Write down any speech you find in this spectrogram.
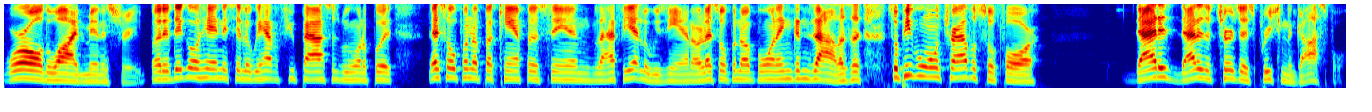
worldwide ministry. But if they go ahead and they say, look, we have a few pastors, we want to put. Let's open up a campus in Lafayette, Louisiana, or let's open up one in Gonzales, uh, so people won't travel so far. That is that is a church that's preaching the gospel.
